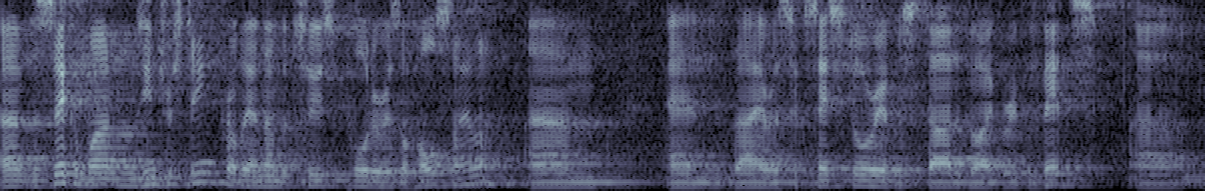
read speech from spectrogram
Um, the second one's interesting, probably our number two supporter is a wholesaler. Um, and they are a success story. It was started by a group of vets. Um,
